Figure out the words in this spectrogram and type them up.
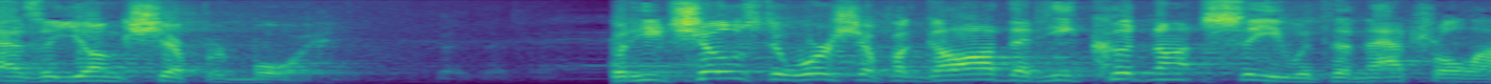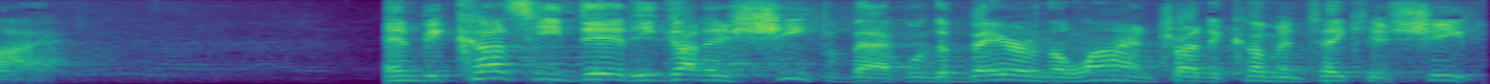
as a young shepherd boy. But he chose to worship a God that he could not see with the natural eye. And because he did, he got his sheep back when the bear and the lion tried to come and take his sheep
